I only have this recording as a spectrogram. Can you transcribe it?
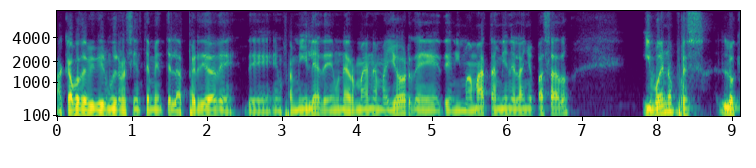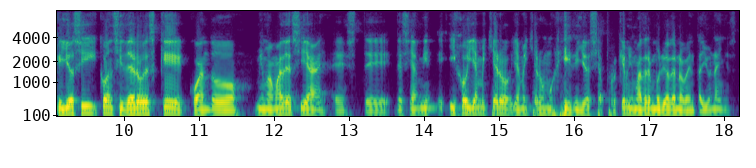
acabo de vivir muy recientemente la pérdida de, en familia de una hermana mayor, de, mi mamá también el año pasado. Y bueno, pues lo que yo sí considero es que cuando mi mamá decía, este, decía, mi hijo, ya me quiero, ya me quiero morir, y yo decía, ¿por qué? Mi madre murió de 91 años.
